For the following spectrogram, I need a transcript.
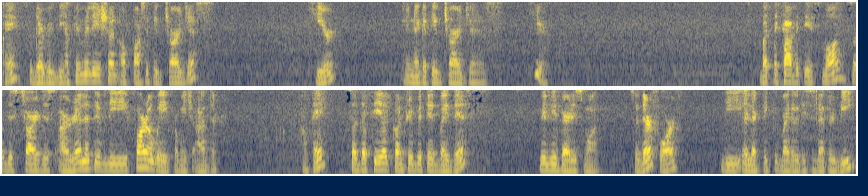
Okay. So there will be accumulation of positive charges here negative charges here. But the cavity is small so these charges are relatively far away from each other. Okay? So the field contributed by this will be very small. So therefore the electric by the way this is letter B.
